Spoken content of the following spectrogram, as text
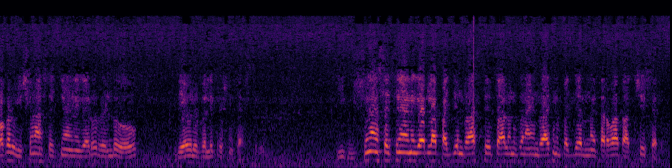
ఒకడు విశ్వనాథ సత్యనారాయణ గారు రెండు దేవులపల్లి కృష్ణశాస్త్రి. ఈ విశ్వనాథ సత్యనారాయణ గారిలా పద్యం రాస్తే చాలనుకుని ఆయన రాసిన పద్యాలు ఉన్నాయి. తర్వాత వచ్చేశారు.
